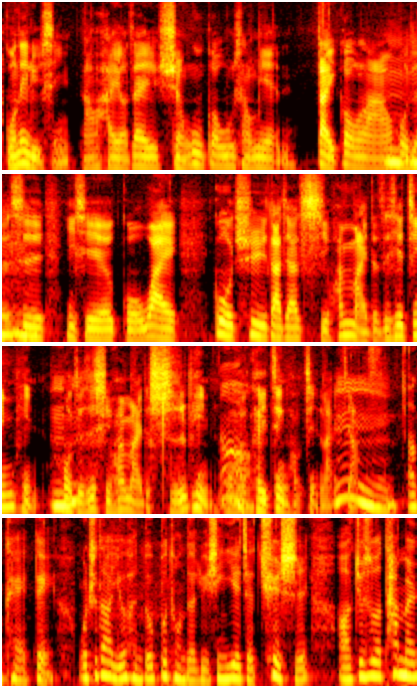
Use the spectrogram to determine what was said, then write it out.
国内旅行，然后还有在选物购物上面代购啦，或者是一些国外。过去大家喜欢买的这些精品，或者是喜欢买的食品，嗯、我们可以进口进来这样子。嗯，OK，对，我知道有很多不同的旅行业者，确实啊，就是说他们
